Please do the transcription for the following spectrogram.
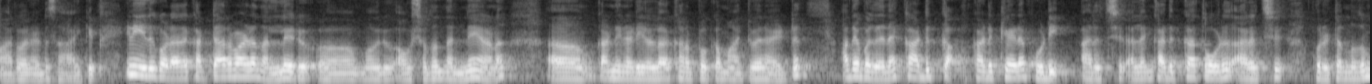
മാറുവാനായിട്ട് സഹായിക്കും. ഇനി ഇത് കൂടാതെ കറ്റാർവാഴ നല്ലൊരു ഒരു ഔഷധം തന്നെയാണ്. കണ്ണിനടിയിലുള്ള കറുപ്പൊക്കെ മാറ്റുവാനായിട്ട്. അതേപോലെ തന്നെ കടുക്ക കടുക്കയുടെ പൊടി അരച്ച് അല്ലെങ്കിൽ കടുക്ക തോട് അരച്ച് പുരട്ടുന്നതും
